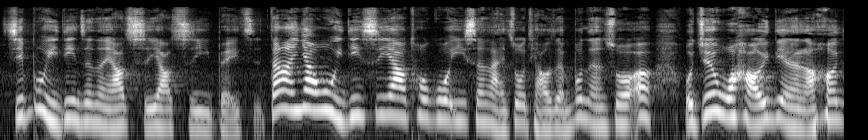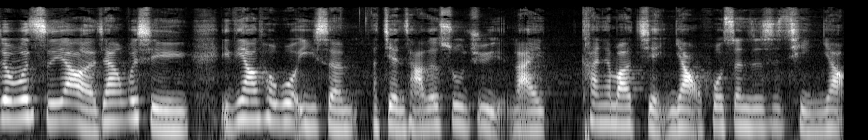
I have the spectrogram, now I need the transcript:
其实不一定真的要吃药吃一辈子。当然，药物一定是要透过医生来做调整，不能说呃，我觉得我好一点了，然后就不吃药了，这样不行。一定要透过医生检查的数据来。看要不要减药，或甚至是停药，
